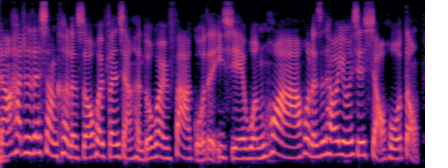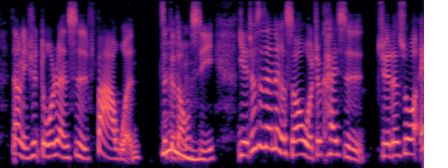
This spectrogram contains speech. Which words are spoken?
然后他就是在上课的时候会分享很多关于法国的一些文化啊，或者是他会用一些小活动让你去多认识法文。这个东西，嗯，也就是在那个时候，我就开始觉得说，哎，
